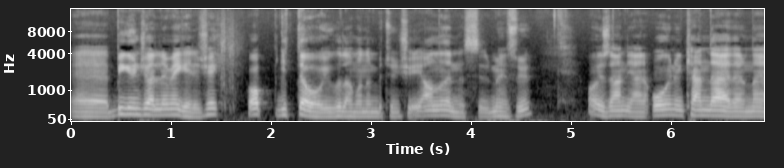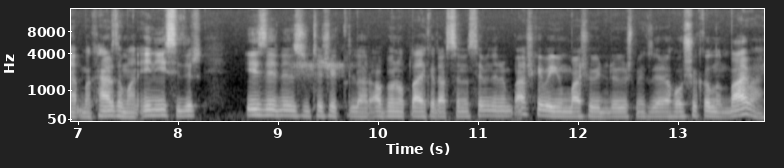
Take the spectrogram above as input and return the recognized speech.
e, bir güncelleme gelecek. Hop gitti o uygulamanın bütün şeyi. Anladınız siz mevzuyu. O yüzden yani oyunun kendi ayarlarından yapmak her zaman en iyisidir. İzlediğiniz için teşekkürler. Abone olup like ederseniz sevinirim. Başka bir gün başka videoda görüşmek üzere. Hoşçakalın. Bay bay.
